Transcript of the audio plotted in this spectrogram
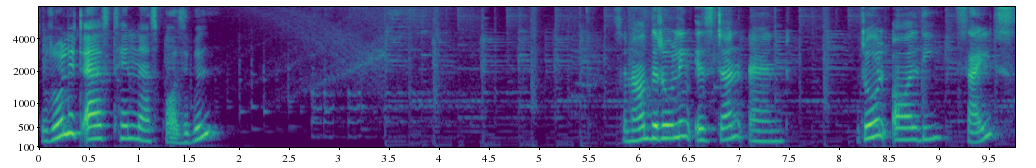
So roll it as thin as possible. So now the rolling is done and roll all the sides.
